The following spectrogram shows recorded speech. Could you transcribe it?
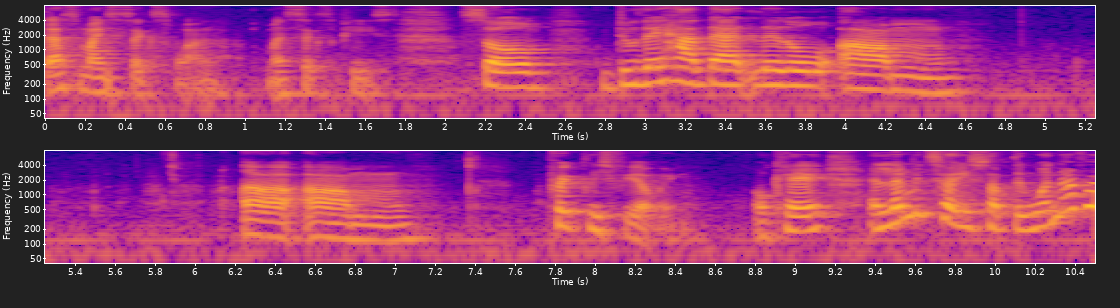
That's my sixth one, my sixth piece. So do they have that little um, uh, um, prickly feeling, okay? And let me tell you something. Whenever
